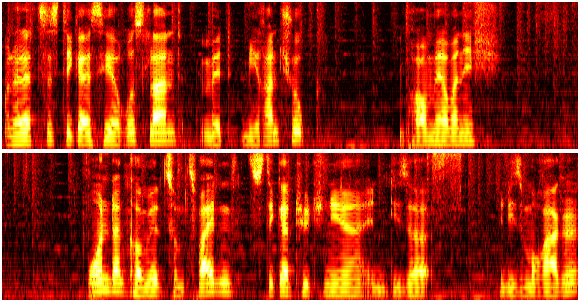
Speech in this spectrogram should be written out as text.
Und der letzte Sticker ist hier Russland mit Miranchuk. Brauchen wir aber nicht. Und dann kommen wir zum zweiten Sticker-Tütchen hier in dieser in diesem Orakel.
